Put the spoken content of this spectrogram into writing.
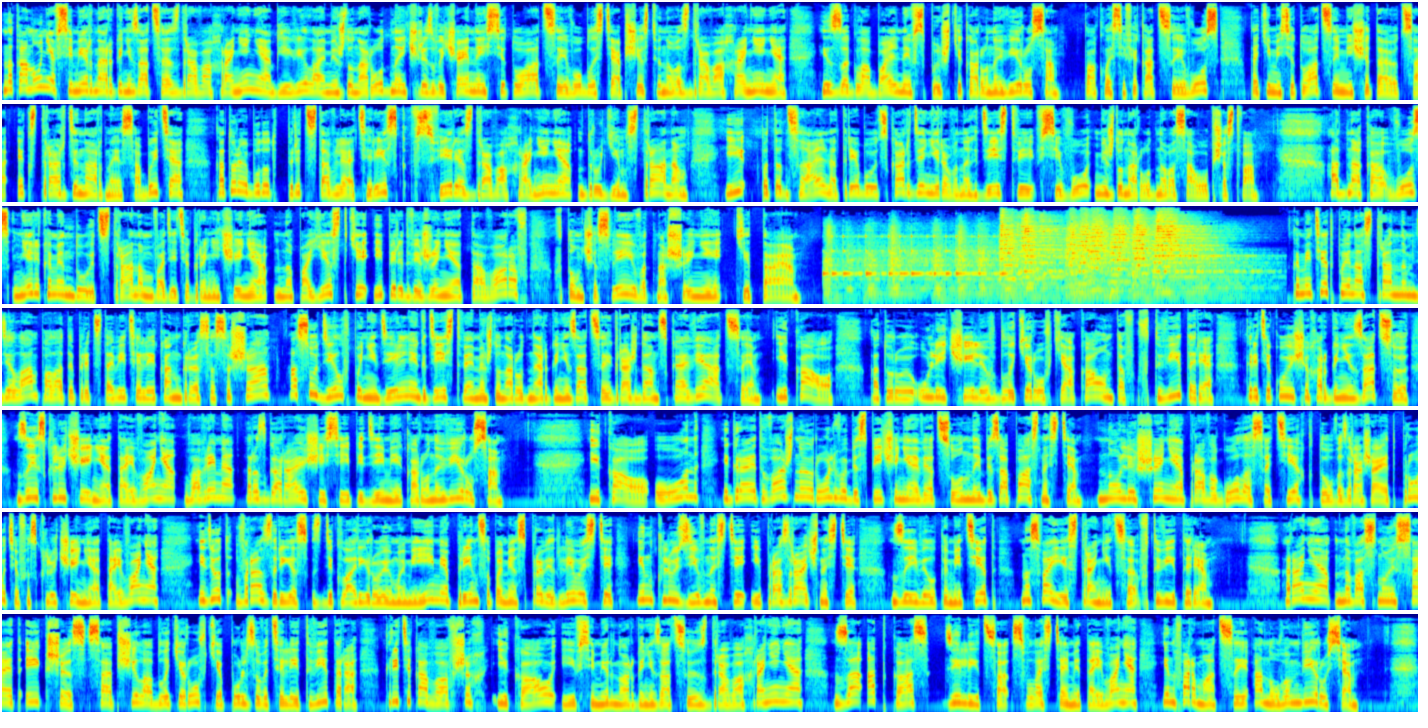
Накануне Всемирная организация здравоохранения объявила о международной чрезвычайной ситуации в области общественного здравоохранения из-за глобальной вспышки коронавируса. По классификации ВОЗ такими ситуациями считаются экстраординарные события, которые будут представлять риск в сфере здравоохранения другим странам и потенциально требуют скоординированных действий всего международного сообщества. Однако ВОЗ не рекомендует странам вводить ограничения на поездки и передвижение товаров, в том числе и в отношении Китая. Комитет по иностранным делам Палаты представителей Конгресса США осудил в понедельник действия Международной организации гражданской авиации ИКАО, которую уличили в блокировке аккаунтов в Твиттере, критикующих организацию за исключение Тайваня во время разгорающейся эпидемии коронавируса. ИКАО ООН играет важную роль в обеспечении авиационной безопасности, но лишение права голоса тех, кто возражает против исключения Тайваня, идет в разрез с декларируемыми ими принципами справедливости, инклюзивности и прозрачности, заявил комитет на своей странице в Твиттере. Ранее новостной сайт Axios сообщил о блокировке пользователей Твиттера, критиковавших ИКАО и Всемирную организацию здравоохранения за отказ делиться с властями Тайваня информацией о новом вирусе.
